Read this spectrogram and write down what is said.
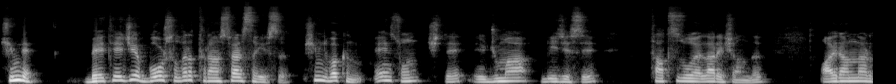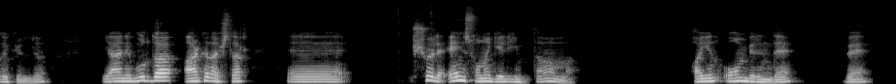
Şimdi BTC borsalara transfer sayısı. Şimdi bakın en son işte e, cuma gecesi tatsız olaylar yaşandı. Ayranlar döküldü. Yani burada arkadaşlar e, şöyle en sona geleyim tamam mı? Ayın 11'inde ve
